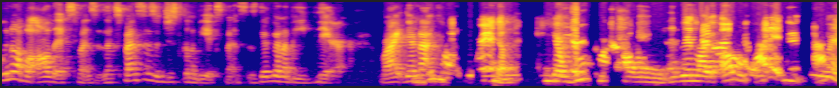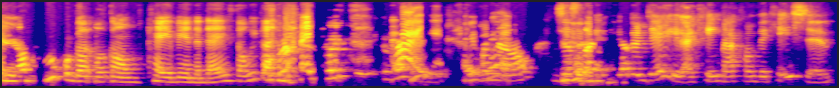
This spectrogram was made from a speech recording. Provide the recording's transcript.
We know about all the expenses. Expenses are just going to be expenses. They're going to be there right? They're not mm-hmm. going random. And your roof calling, and then like, oh, I didn't, I didn't know the roof was going to cave in today, so we got right. right. You know, just like the other day, I came back from vacation,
